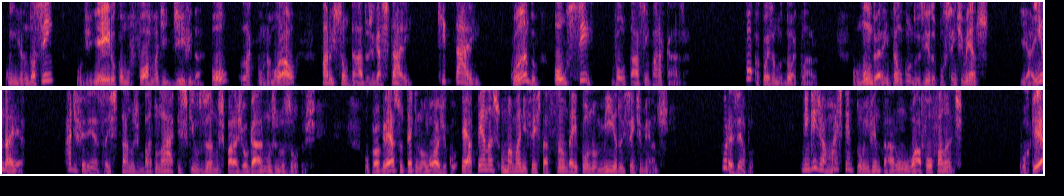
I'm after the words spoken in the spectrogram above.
cunhando assim o dinheiro como forma de dívida, ou lacuna moral, para os soldados gastarem, quitarem, quando ou se voltassem para casa. Pouca coisa mudou, é claro. O mundo era então conduzido por sentimentos, e ainda é. A diferença está nos badulaques que usamos para jogar uns nos outros. O progresso tecnológico é apenas uma manifestação da economia dos sentimentos. Por exemplo, ninguém jamais tentou inventar um waffle falante. Por quê?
